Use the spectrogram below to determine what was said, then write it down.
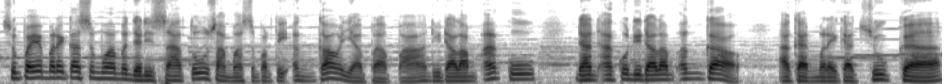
supaya mereka semua menjadi satu sama seperti engkau ya Bapa di dalam aku dan aku di dalam engkau agar mereka juga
